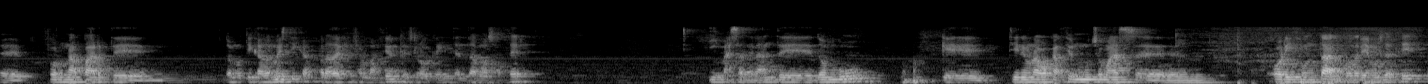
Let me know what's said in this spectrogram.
eh, por una parte domótica doméstica para dar información, que es lo que intentamos hacer. Y más adelante Dombu, que tiene una vocación mucho más eh, horizontal, podríamos decir,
